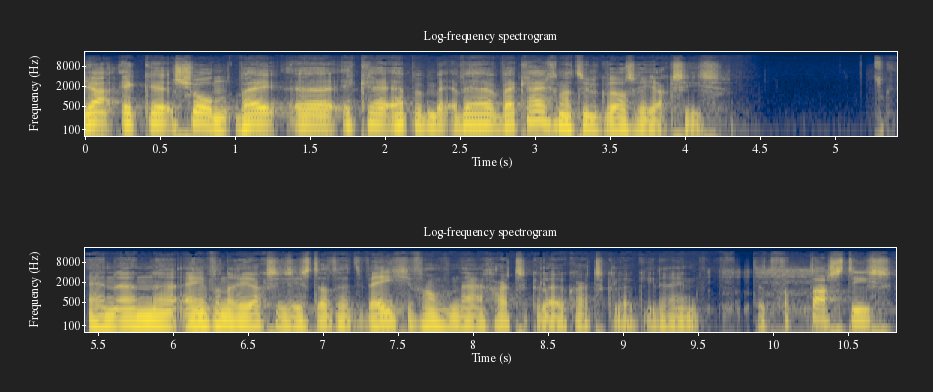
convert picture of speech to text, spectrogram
Ja, ik, uh, Sean, wij, uh, ik heb een, wij, wij, krijgen natuurlijk wel eens reacties. En een, uh, een van de reacties is dat het weetje van vandaag hartstikke leuk, hartstikke leuk. Iedereen vindt het fantastisch,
